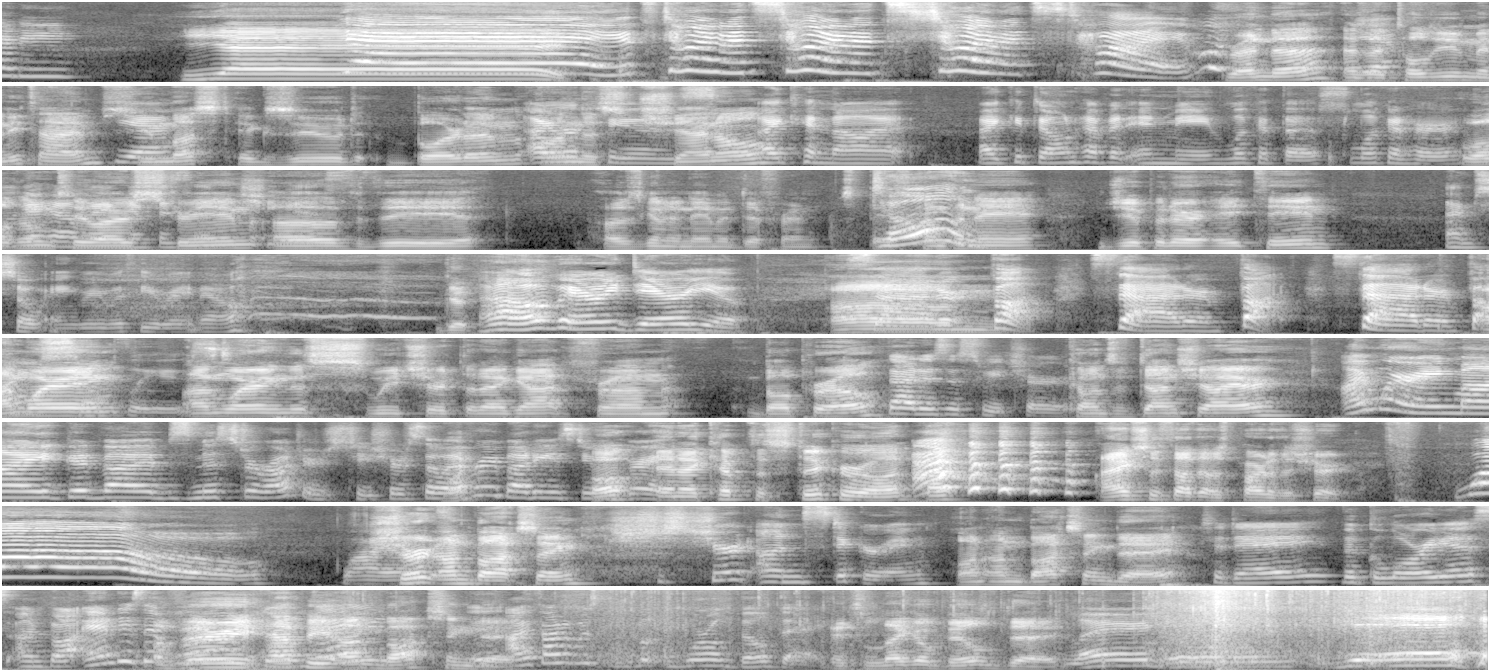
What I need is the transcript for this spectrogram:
Ready. Yay! Yay! It's time, it's time, it's time, it's time. Brenda, as I Yeah. told you many times, Yeah. you must exude boredom I on refuse. this channel. I cannot. I don't have it in me. Look at this. Look at her. Welcome at to our stream of the. I was going to name it different. Space Don't! Company Jupiter 18. I'm so angry with you right now. Good. How very dare you? Saturn Um, five. Saturn five. Saturn. I'm wearing pleased. I'm wearing this sweet shirt that I got from BoPro. That is a sweet shirt. Cones of Dunshire. I'm wearing my Good Vibes Mr. Rogers t-shirt, so What? everybody's doing Oh, great. and I kept the sticker on. I, I actually thought that was part of the shirt. Whoa! Wild. Shirt unboxing Sh- shirt unstickering on unboxing day. today. The glorious unbox. And is it A World very Build happy Day? unboxing day. I thought it was B- World Build Day. It's Lego Build Day. Lego. Yeah!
